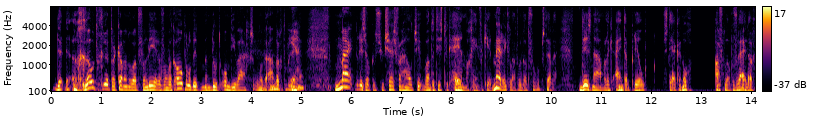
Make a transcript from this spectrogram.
de- de- een groot grutter kan er nog wat van leren van wat Opel op dit moment doet om die wagens onder de aandacht te brengen. Maar er is ook een succesverhaaltje, want het is natuurlijk helemaal geen verkeerd merk. Laten we dat vooropstellen. Dit is namelijk eind april, sterker nog, afgelopen vrijdag...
